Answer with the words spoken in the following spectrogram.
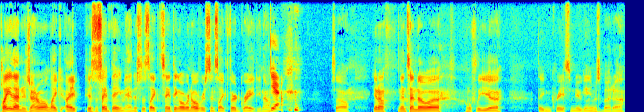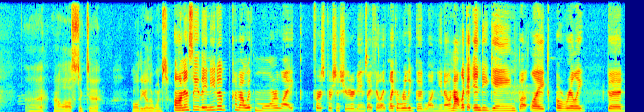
playing that in general, like I, it's the same thing, man. It's just like same thing over and over since like third grade. You know. yeah. So, you know, Nintendo. Uh, hopefully, uh, they can create some new games, but uh, uh, I'll, I'll stick to all the other ones. Honestly, they need to come out with more like first person shooter games, I feel like. Like a really good one, you know? Not like an indie game, but like a really good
